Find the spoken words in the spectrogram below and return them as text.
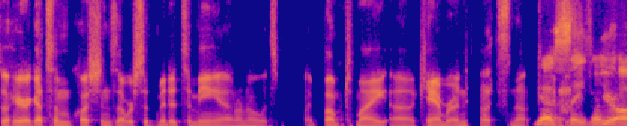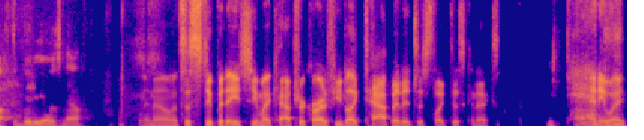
So here, I got some questions that were submitted to me. I don't know. It's I bumped my uh, camera, and it's not. Yeah, I was gonna say, you know, you're off the videos now. I know it's a stupid HDMI capture card. If you like tap it, it just like disconnects. Anyway,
